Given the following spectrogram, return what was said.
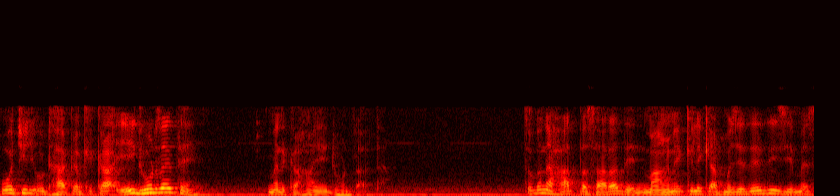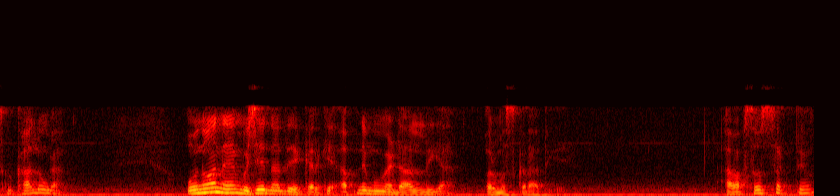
वो चीज़ उठा करके कहा, यही ढूंढ रहे थे? मैंने कहा हाँ यही ढूंढ रहा था। तो मैंने हाथ पसारा दे, मांगने के लिए कि आप मुझे दे दीजिए, मैं इसको खा लूँगा। उन्होंने मुझे न दे करके अपने मुँह में डाल लिया और मुस्कुरा दिए। अब आप सोच सकते हो,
